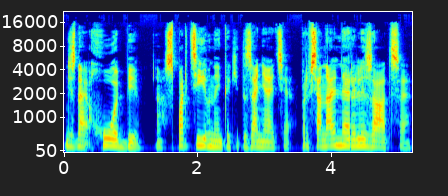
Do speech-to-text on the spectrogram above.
не знаю, хобби, спортивные какие-то занятия, профессиональная реализация,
